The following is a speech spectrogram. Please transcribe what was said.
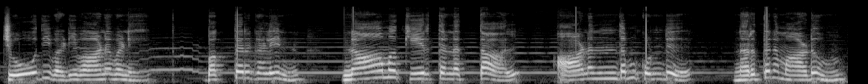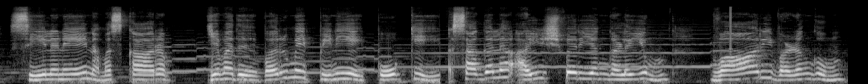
ஜோதி வடிவானவனே பக்தர்களின் நாம கீர்த்தனத்தால் ஆனந்தம் கொண்டு நர்த்தனமாடும் சீலனே நமஸ்காரம். எமது வறுமை பிணியை போக்கி சகல ஐஸ்வர்யங்களையும் வாரி வழங்கும்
